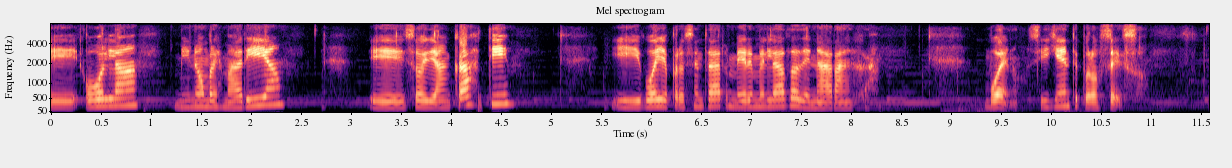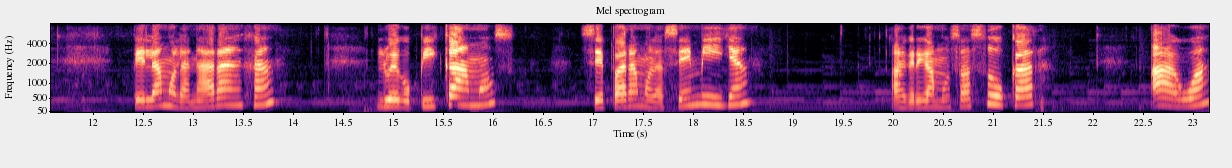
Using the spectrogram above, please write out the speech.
Eh, hola, mi nombre es María, eh, soy de Ancasti y voy a presentar mermelada de naranja. Bueno, siguiente proceso. Pelamos la naranja, luego picamos, separamos la semilla, agregamos azúcar, agua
